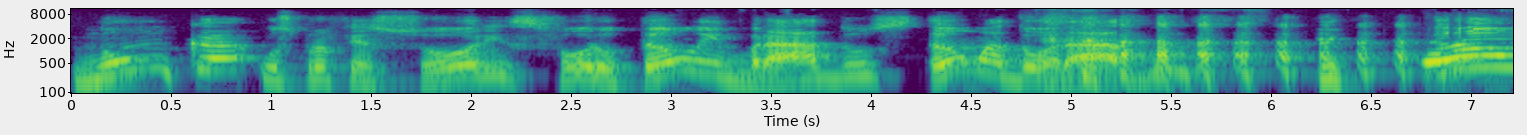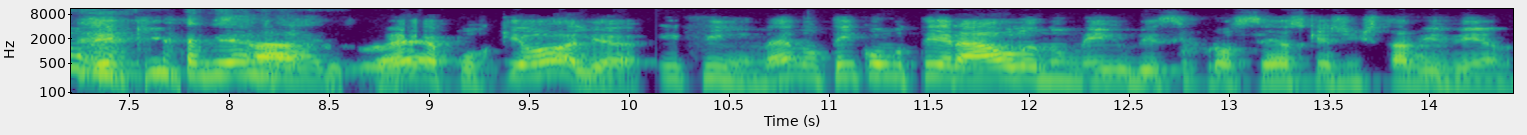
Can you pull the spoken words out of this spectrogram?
Nunca os professores foram tão lembrados, tão adorados e tão equipados, é, é Porque, olha, enfim, né, não tem como ter aula no meio desse processo que a gente está vivendo.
